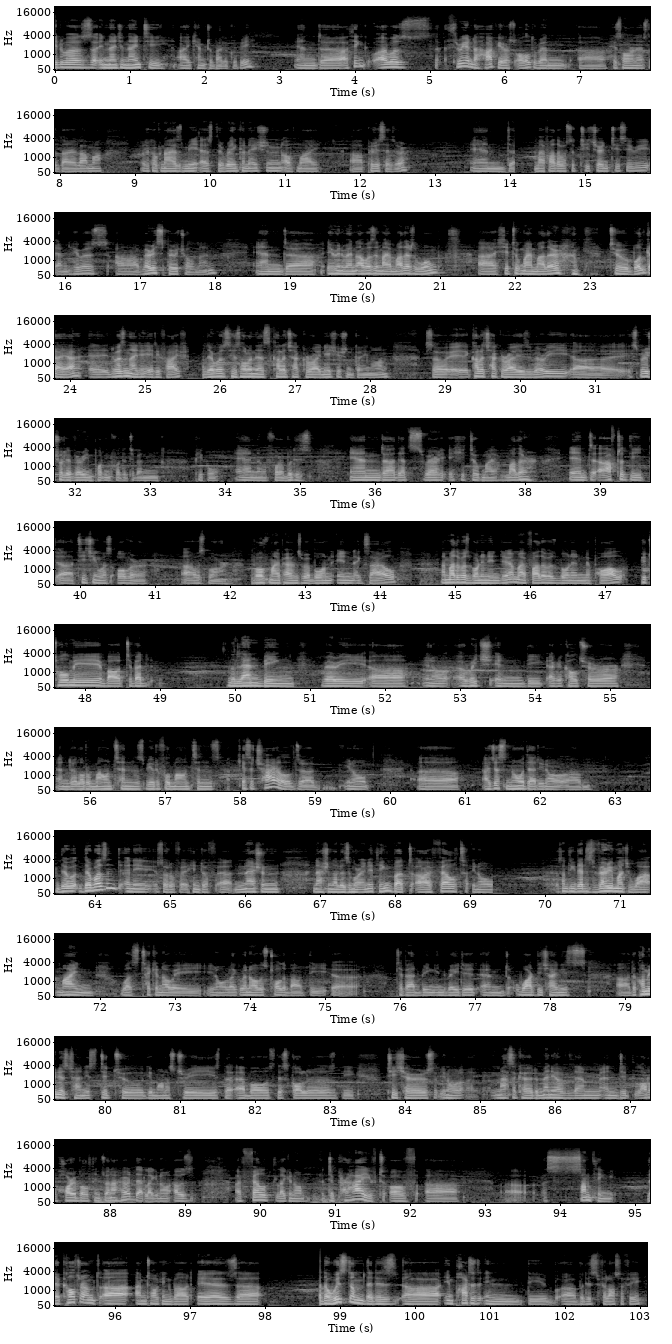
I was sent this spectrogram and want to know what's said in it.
It was in 1990 I came to Bylakuppe, and uh, I think I was three and a half years old when uh, His Holiness the Dalai Lama recognized me as the reincarnation of my uh, predecessor. And uh, my father was a teacher in TCV, and he was a very spiritual man. And uh, even when I was in my mother's womb, uh, he took my mother to Bodh Gaya. It was in 1985. There was His Holiness Kalachakra initiation going on. So uh, Kalachakra is very uh, spiritually very important for the Tibetan people and uh, for a Buddhist. And uh, that's where he, took my mother. And after the teaching was over, I was born. Both my parents were born in exile. My mother was born in India. My father was born in Nepal. He told me about Tibet, the land being very, uh, you know, rich in the agriculture and a lot of mountains, beautiful mountains. As a child, uh, you know, uh, I just know that you know um, there there wasn't any sort of a hint of uh, nation nationalism or anything, but I felt you know something that is very much mine was taken away. You know, like when I was told about the uh, Tibet being invaded and what the Chinese, uh, the communist Chinese did to the monasteries, the abbots, the scholars, the teachers, you know, massacred many of them and did a lot of horrible things. When I heard that, like you know, I was, I felt like you know deprived of uh, uh, something. The culture I'm, uh, I'm talking about is uh, the wisdom that is imparted in the Buddhist philosophy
